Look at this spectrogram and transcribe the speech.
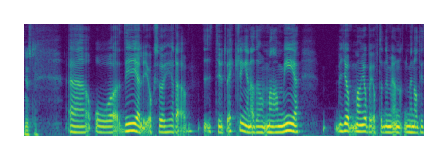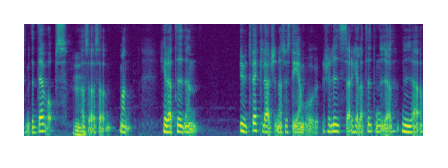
Just det. Eh, och det gäller ju också hela IT-utvecklingen, att man har med jobb, man jobbar ju ofta nu med, med något som heter DevOps. Mm. Alltså, alltså man hela tiden utvecklar sina system och releasar hela tiden nya, nya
